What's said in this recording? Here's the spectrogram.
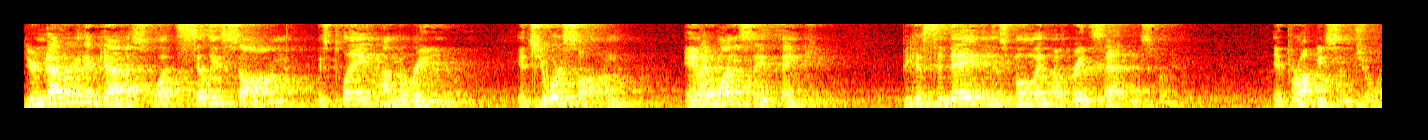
You're never going to guess what silly song is playing on the radio. It's your song, and I want to say thank you. Because today, in this moment of great sadness for me, it brought me some joy.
